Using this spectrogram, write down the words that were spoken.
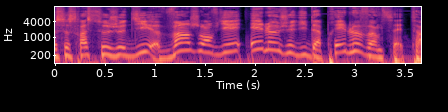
Ce sera ce jeudi 20 janvier et le jeudi d'après, le 27.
